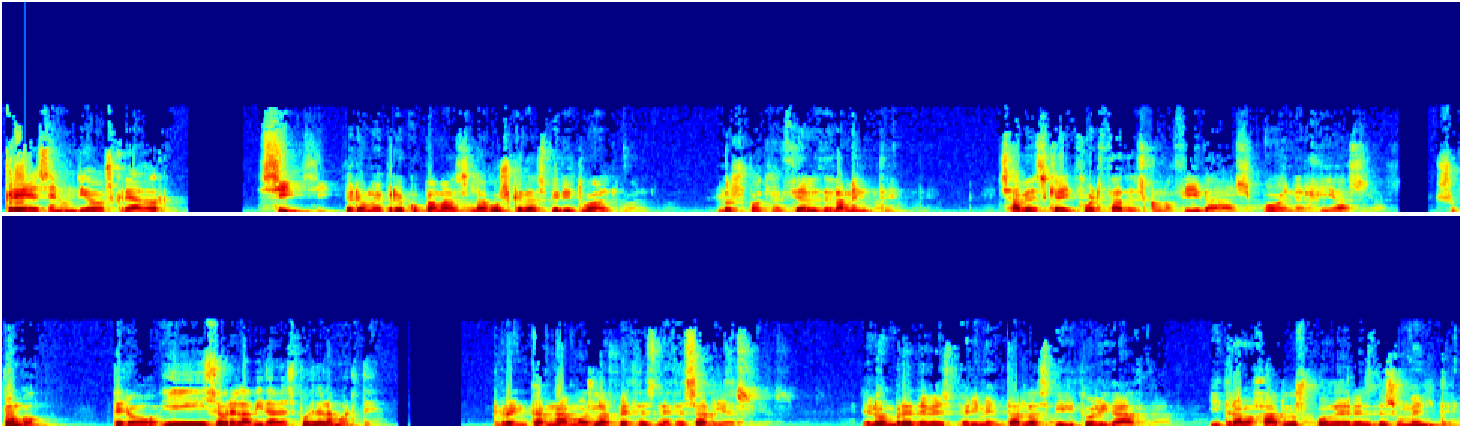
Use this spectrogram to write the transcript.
¿Crees en un Dios creador? Sí, pero me preocupa más la búsqueda espiritual, los potenciales de la mente. ¿Sabes que hay fuerzas desconocidas o energías? Supongo. Pero ¿y sobre la vida después de la muerte? Reencarnamos las veces necesarias. El hombre debe experimentar la espiritualidad y trabajar los poderes de su mente.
